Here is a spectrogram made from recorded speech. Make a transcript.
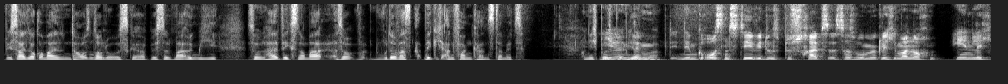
bist halt locker mal ein Tausender los, gell? Bis du mal irgendwie so halbwegs normal, also wo du was wirklich anfangen kannst damit. Und nicht bloß Ja, in, probieren. mal. dem, in dem großen Stil, wie du es beschreibst, ist das womöglich immer noch ähnlich.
